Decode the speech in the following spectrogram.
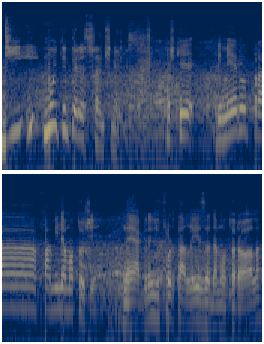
de muito interessante neles? Acho que primeiro para a família Moto G, né, a grande fortaleza da Motorola.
